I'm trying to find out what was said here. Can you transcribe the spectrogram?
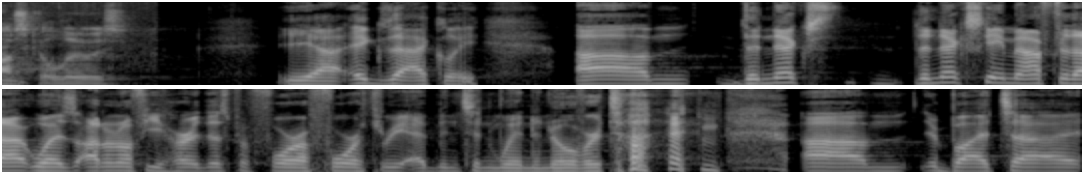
Koska lose. Yeah, exactly. Um, the next the next game after that was I don't know if you heard this before a four three Edmonton win in overtime, um, but uh,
